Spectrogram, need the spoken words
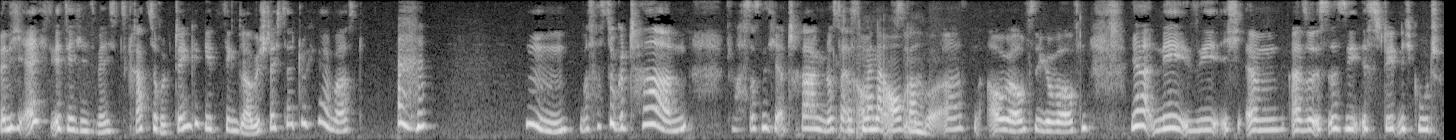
Wenn ich echt, jetzt, wenn ich jetzt gerade zurückdenke, geht's denen, glaube ich, schlecht, seit du hier warst. Hm, was hast du getan? Du hast es nicht ertragen. Du hast ein Das ist Auge meine auf sie Aura. ein Auge auf sie geworfen. Ja, nee, sie, ich, ähm, also es sie, es steht nicht gut.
